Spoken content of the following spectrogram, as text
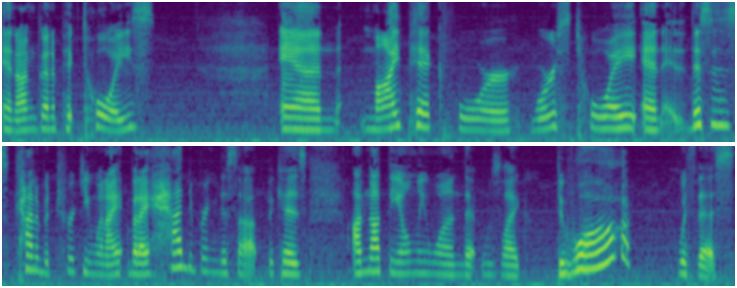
and I'm gonna pick toys. And my pick for worst toy, and this is kind of a tricky one. I but I had to bring this up because I'm not the only one that was like, "Do what?" with this,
